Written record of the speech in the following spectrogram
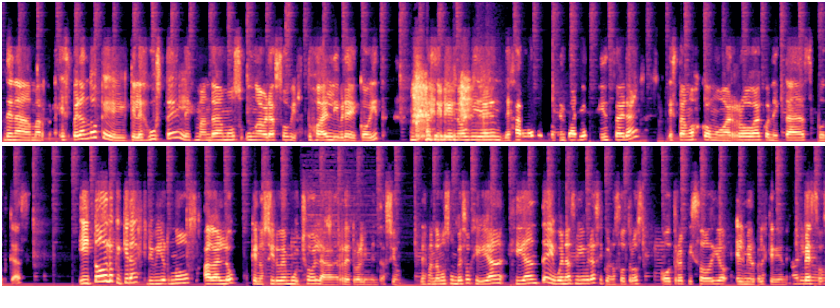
De nada, Marta. Esperando que, les guste, les mandamos un abrazo virtual libre de COVID. Así que no olviden dejarnos en comentarios en Instagram. Estamos como arroba conectadas podcast. Y todo lo que quieran escribirnos, háganlo, que nos sirve mucho la retroalimentación. Les mandamos un beso gigante y buenas vibras y con nosotros otro episodio el miércoles que viene. Besos.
